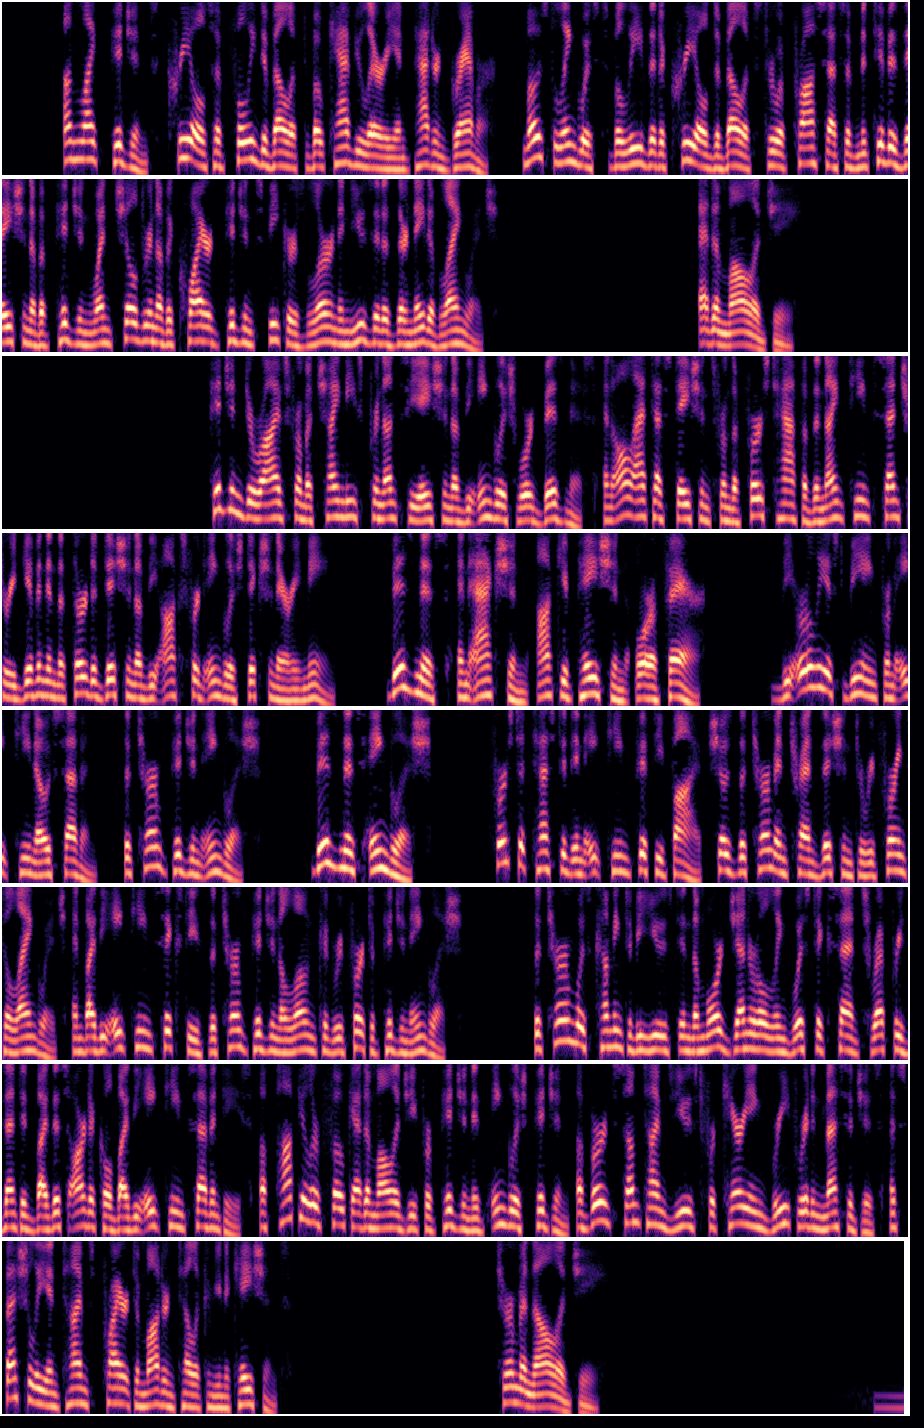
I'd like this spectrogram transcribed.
Unlike pidgins, creoles have fully developed vocabulary and patterned grammar. Most linguists believe that a creole develops through a process of nativization of a pidgin when children of acquired pidgin speakers learn and use it as their native language. Etymology Pidgin derives from a Chinese pronunciation of the English word business, and all attestations from the first half of the 19th century given in the third edition of the Oxford English Dictionary mean business, an action, occupation, or affair, the earliest being from 1807. The term Pidgin English, business English, first attested in 1855, shows the term in transition to referring to language, and by the 1860s the term Pidgin alone could refer to Pidgin English. The term was coming to be used in the more general linguistic sense represented by this article by the 1870s. A popular folk etymology for pidgin is English pigeon, a bird sometimes used for carrying brief written messages, especially in times prior to modern telecommunications. Terminology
